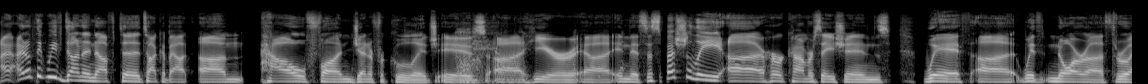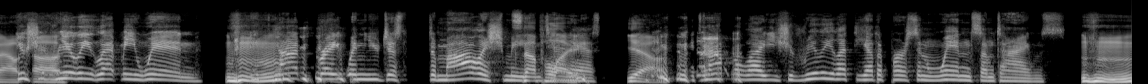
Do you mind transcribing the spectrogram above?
I, I don't think we've done enough to talk about um, how fun Jennifer Coolidge is uh, here uh, in this, especially uh, her conversations with uh, with Nora throughout. You should uh, really let me win. Mhm. It's not great when you just demolish me. It's not polite. tennis. Yeah. it's not polite. You should really let the other person win sometimes. hmm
